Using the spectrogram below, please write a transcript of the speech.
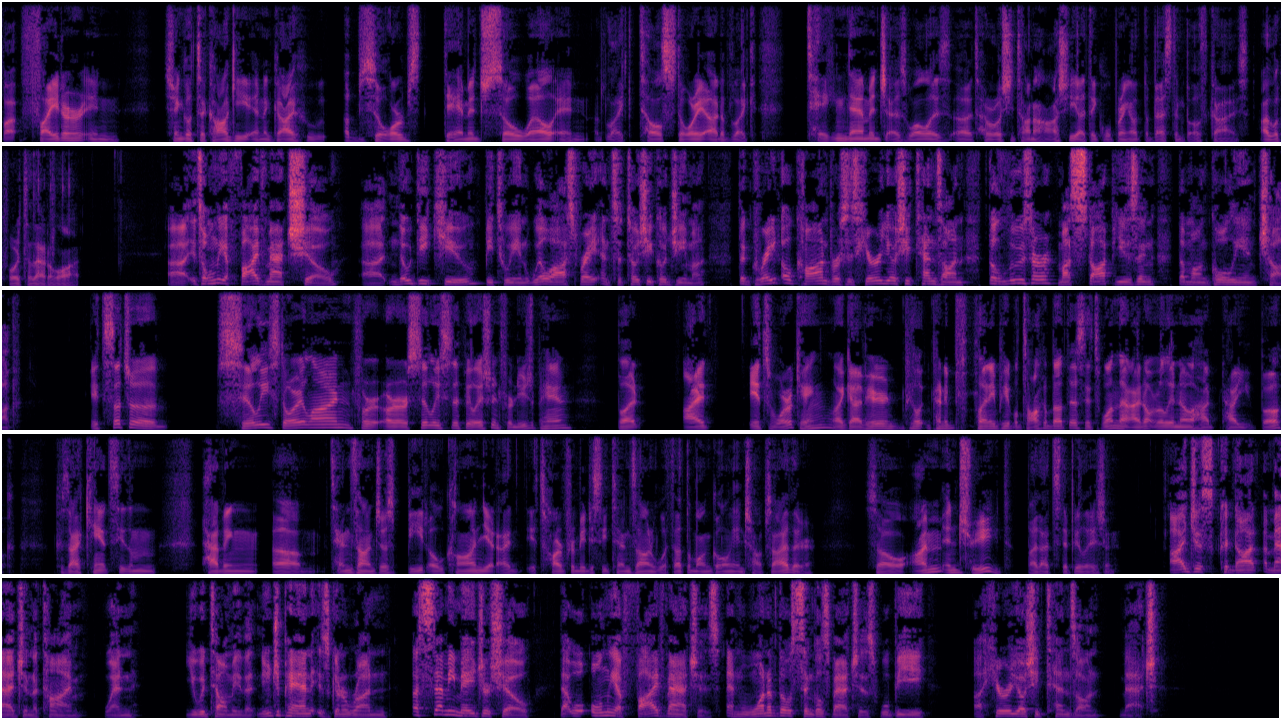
f- fighter in Shingo Takagi and a guy who absorbs damage so well and like tell story out of like taking damage as well as uh, Hiroshi Tanahashi, I think will bring out the best in both guys. I look forward to that a lot. Uh, it's only a five match show. Uh, no DQ between Will Ospreay and Satoshi Kojima. The Great-O-Khan versus Hiroyoshi Tenzan. The loser must stop using the Mongolian chop. It's such a silly storyline for or a silly stipulation for New Japan, but I it's working. Like I've heard plenty plenty of people talk about this. It's one that I don't really know how how you book because I can't see them having um, Tenzan just beat O-Khan. Yet I, it's hard for me to see Tenzan without the Mongolian chops either. So I'm intrigued by that stipulation. I just could not imagine a time when you would tell me that New Japan is going to run a semi major show that will only have five matches, and one of those singles matches will be a Hiroyoshi Tenzan match.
